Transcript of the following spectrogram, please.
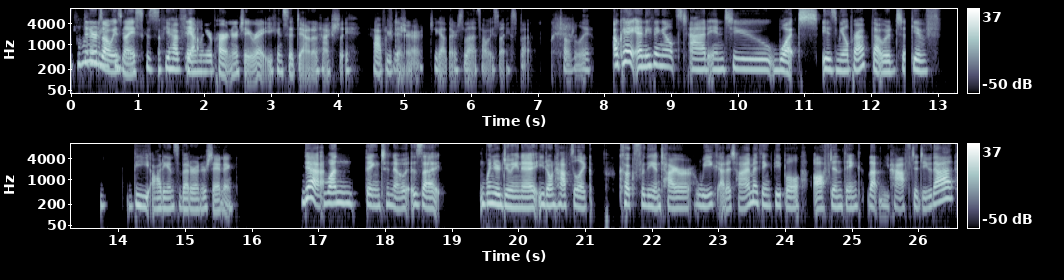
Dinner is always nice because if you have family yeah. or partner too, right? You can sit down and actually have your For dinner sure. together. So that's always nice. But Totally. okay, anything else to add into what is meal prep that would give the audience a better understanding? Yeah. One thing to note is that when you're doing it, you don't have to like cook for the entire week at a time. I think people often think that you have to do that.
